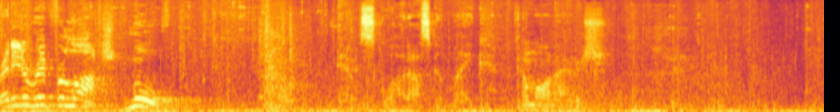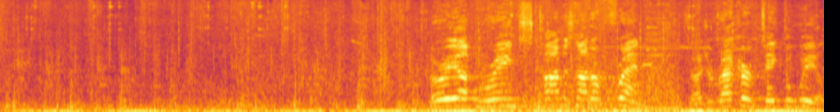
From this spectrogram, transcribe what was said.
Ready to rip for launch. Move. Aaron Squad, Oscar Mike. Come on, Irish. Hurry up, Marines. Time is not our friend. Sergeant Recker, take the wheel.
